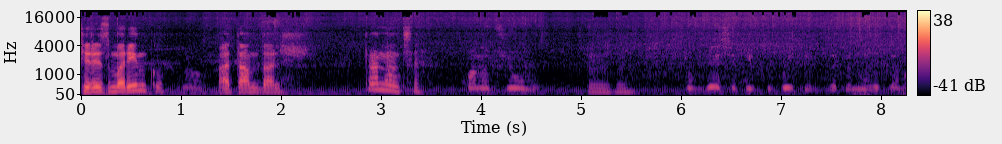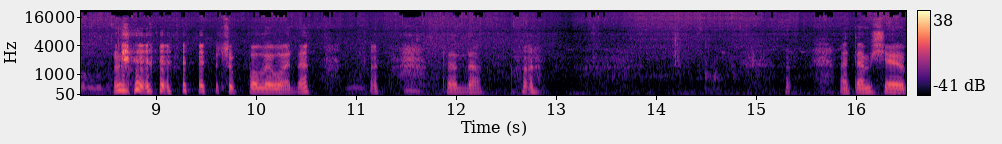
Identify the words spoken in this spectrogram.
Через Марінку, Да. а там далі. Та ну це. По на цьому. Угу. Штук 10 їх купити, затягнули до городу. Щоб поливати, да? Та да. А там ще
